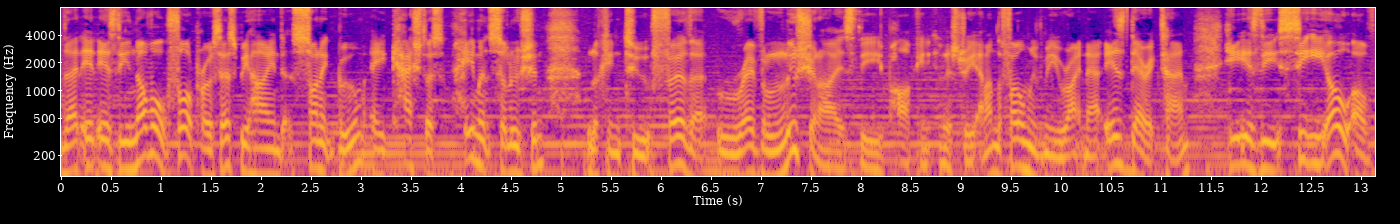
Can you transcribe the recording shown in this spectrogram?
That it is the novel thought process behind Sonic Boom, a cashless payment solution looking to further revolutionize the parking industry. And on the phone with me right now is Derek Tan. He is the CEO of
